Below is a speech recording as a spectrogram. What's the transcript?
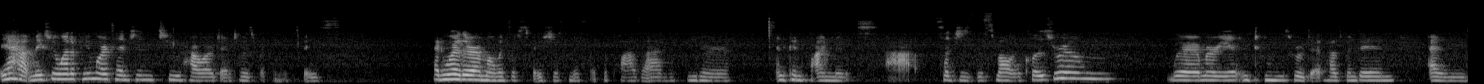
yeah, it makes me want to pay more attention to how Argento is working with space and where there are moments of spaciousness like the plaza and the theater and confinement, uh, such as the small enclosed room, where Maria entombs her dead husband in, and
